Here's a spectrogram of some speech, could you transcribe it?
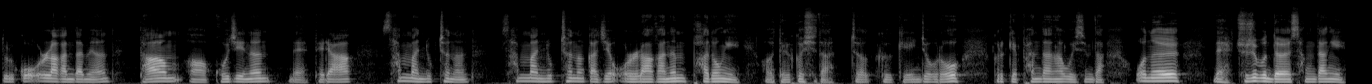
뚫고 올라간다면 다음 어, 고지는 네, 대략 36,000원 36,000원까지 올라가는 파동이 어, 될 것이다. 저 그 개인적으로 그렇게 판단하고 있습니다. 오늘 네, 주주분들 상당히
